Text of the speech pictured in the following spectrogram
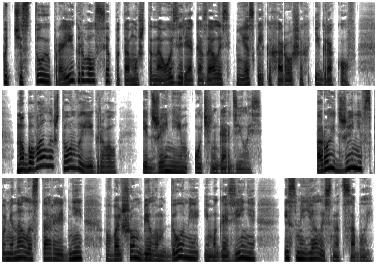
подчастую проигрывался, потому что на озере оказалось несколько хороших игроков. Но бывало, что он выигрывал, и Дженни им очень гордилась. Порой Дженни вспоминала старые дни в большом белом доме и магазине и смеялась над собой.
